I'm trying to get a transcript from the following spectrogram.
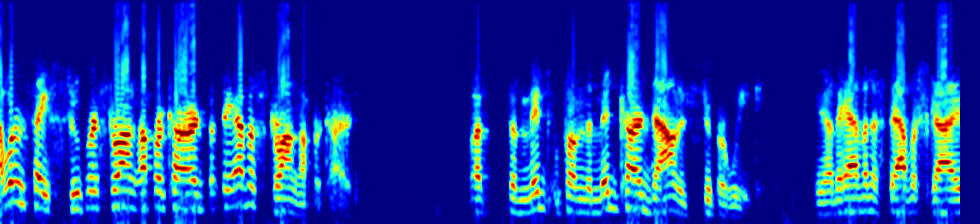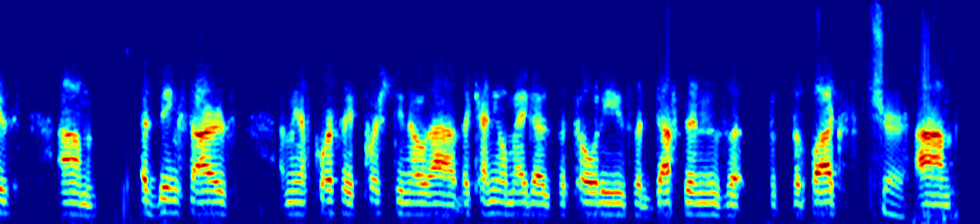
I wouldn't say super strong upper card, but they have a strong upper card. The mid from the mid card down, it's super weak. You know, they haven't established guys um, as being stars. I mean, of course, they've pushed you know uh, the Kenny Omegas, the Codys, the Dustins, the the, the Bucks Sure. um,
